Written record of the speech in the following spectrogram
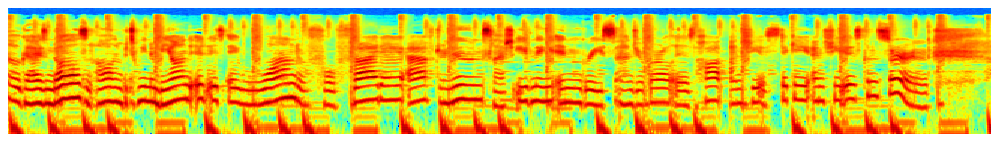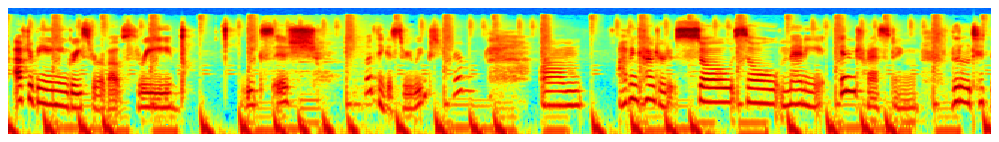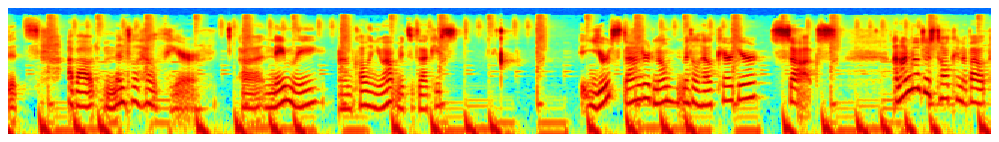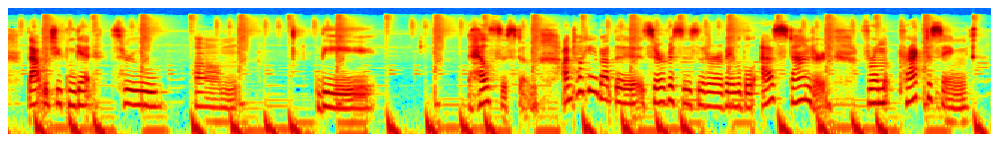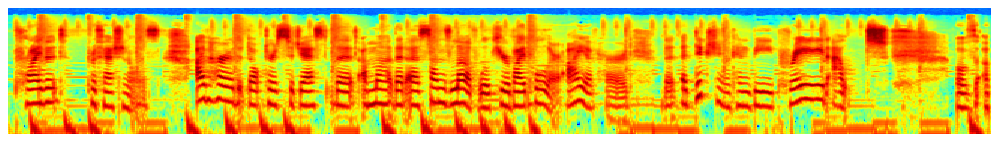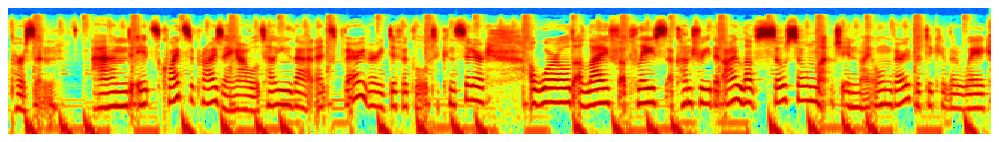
Hello, guys and dolls, and all in between and beyond. It is a wonderful Friday afternoon slash evening in Greece, and your girl is hot and she is sticky and she is concerned. After being in Greece for about three weeks ish, I think it's three weeks. Yeah. Um, I've encountered so, so many interesting little tidbits about mental health here. Uh, namely, I'm calling you out, Mitsotakis. Your standard mental health care here sucks. And I'm not just talking about that which you can get through um, the health system. I'm talking about the services that are available as standard from practicing private professionals. I've heard doctors suggest that a, that a son's love will cure bipolar. I have heard that addiction can be prayed out of a person. And it's quite surprising, I will tell you that. It's very, very difficult to consider a world, a life, a place, a country that I love so, so much in my own very particular way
